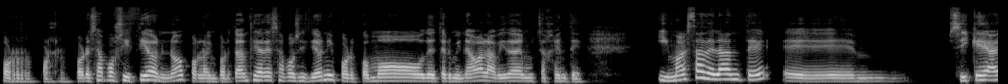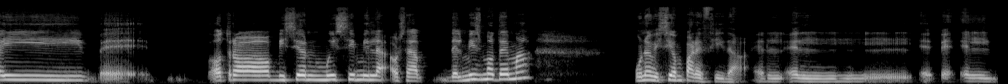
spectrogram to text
por, por, por, esa posición, ¿no? Por la importancia de esa posición y por cómo determinaba la vida de mucha gente. Y más adelante eh, sí que hay eh, otra visión muy similar, o sea, del mismo tema, una visión parecida. El, el, el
